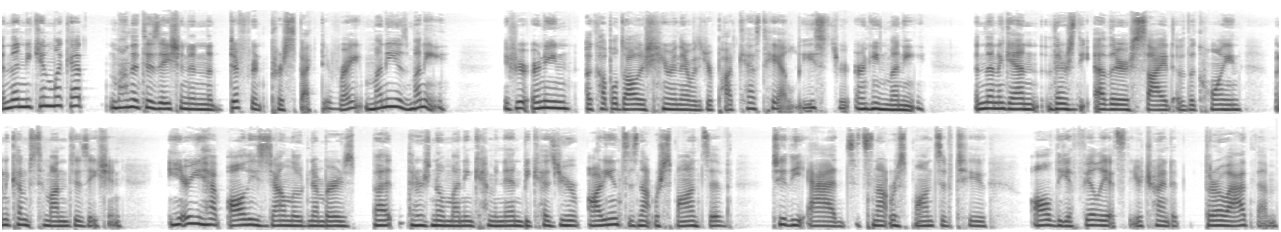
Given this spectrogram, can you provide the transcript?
And then you can look at monetization in a different perspective, right? Money is money. If you're earning a couple dollars here and there with your podcast, hey, at least you're earning money. And then again, there's the other side of the coin when it comes to monetization. Here you have all these download numbers, but there's no money coming in because your audience is not responsive to the ads. It's not responsive to all the affiliates that you're trying to throw at them.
